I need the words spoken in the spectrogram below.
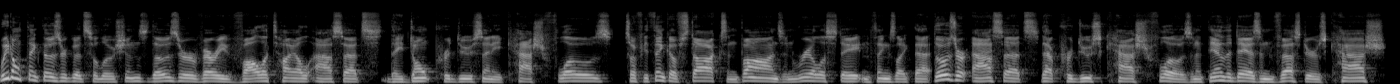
We don't think those are good solutions. Those are very volatile assets. They don't produce any cash flows. So if you think of stocks and bonds and real estate and things like that, those are assets that produce cash flows. And at the end of the day, as investors, cash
